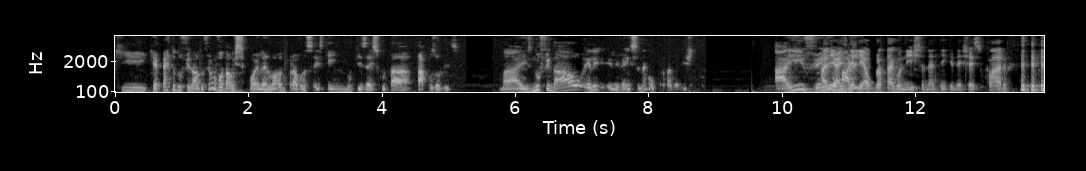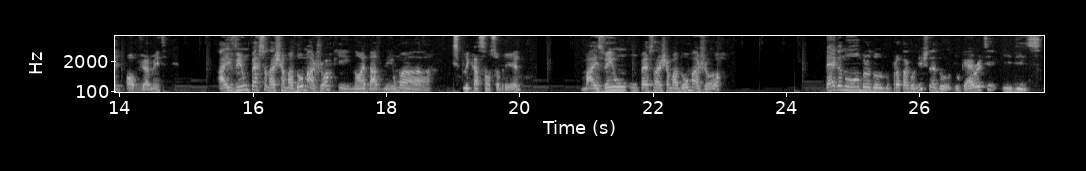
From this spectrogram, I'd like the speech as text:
que, que é perto do final do filme, eu vou dar um spoiler logo para vocês, quem não quiser escutar, tapa os ouvidos. Mas no final, ele, ele vence, né? O protagonista. Aí vem. Aliás, uma... ele é o protagonista, né? Tem que deixar isso claro. Obviamente. Aí vem um personagem chamado o Major, que não é dado nenhuma explicação sobre ele. Mas vem um, um personagem chamado o Major, pega no ombro do, do protagonista, né, do, do Garrett, e diz:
